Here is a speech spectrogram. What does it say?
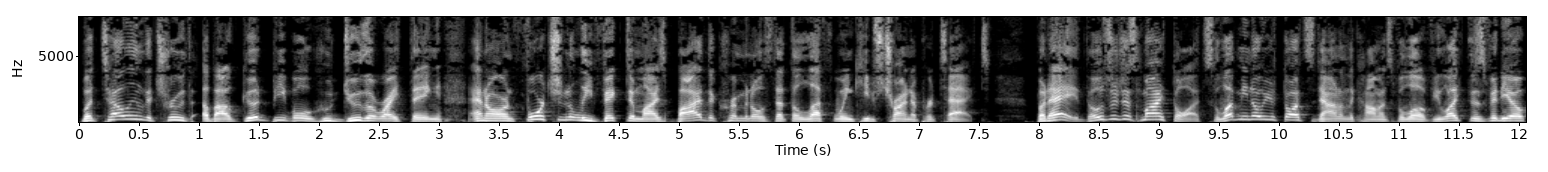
but telling the truth about good people who do the right thing and are unfortunately victimized by the criminals that the left wing keeps trying to protect. But hey, those are just my thoughts. So let me know your thoughts down in the comments below. If you like this video,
